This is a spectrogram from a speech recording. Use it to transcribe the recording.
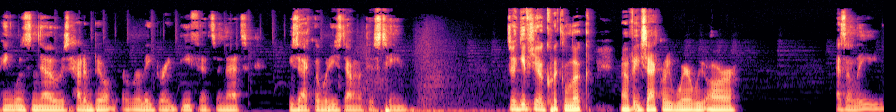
Penguins knows how to build a really great defense, and that's exactly what he's done with his team. So it gives you a quick look of exactly where we are as a league.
